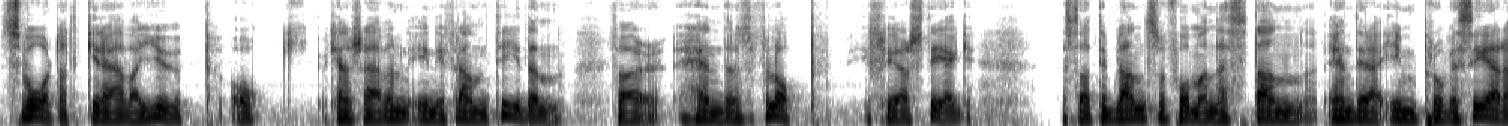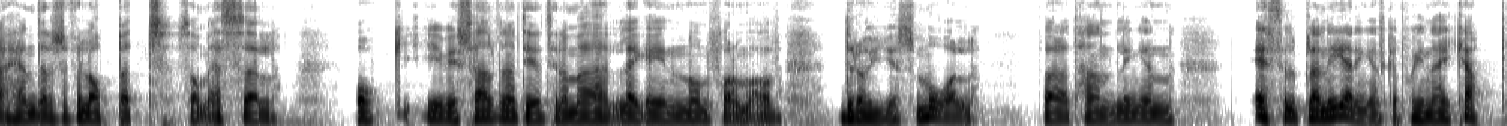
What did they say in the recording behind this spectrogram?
svårt att gräva djup och kanske även in i framtiden för händelseförlopp i flera steg. Så att ibland så får man nästan endera improvisera händelseförloppet som SL och i vissa alternativ till och med lägga in någon form av dröjesmål för att handlingen, SL-planeringen ska få hinna ikapp.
